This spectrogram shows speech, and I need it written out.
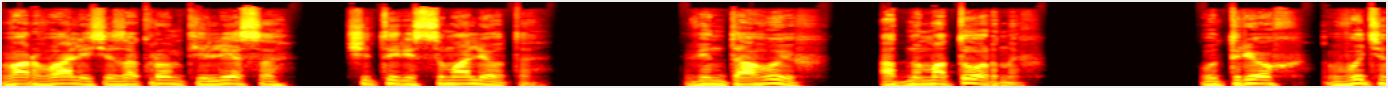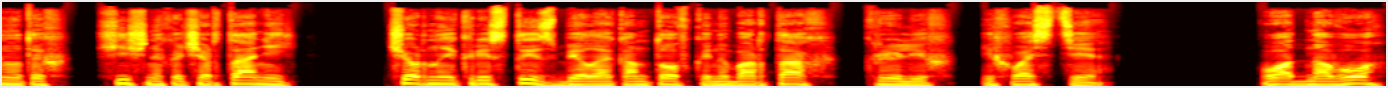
ворвались из-за кромки леса четыре самолета винтовых, одномоторных. У трех вытянутых хищных очертаний черные кресты с белой окантовкой на бортах, крыльях и хвосте. У одного,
